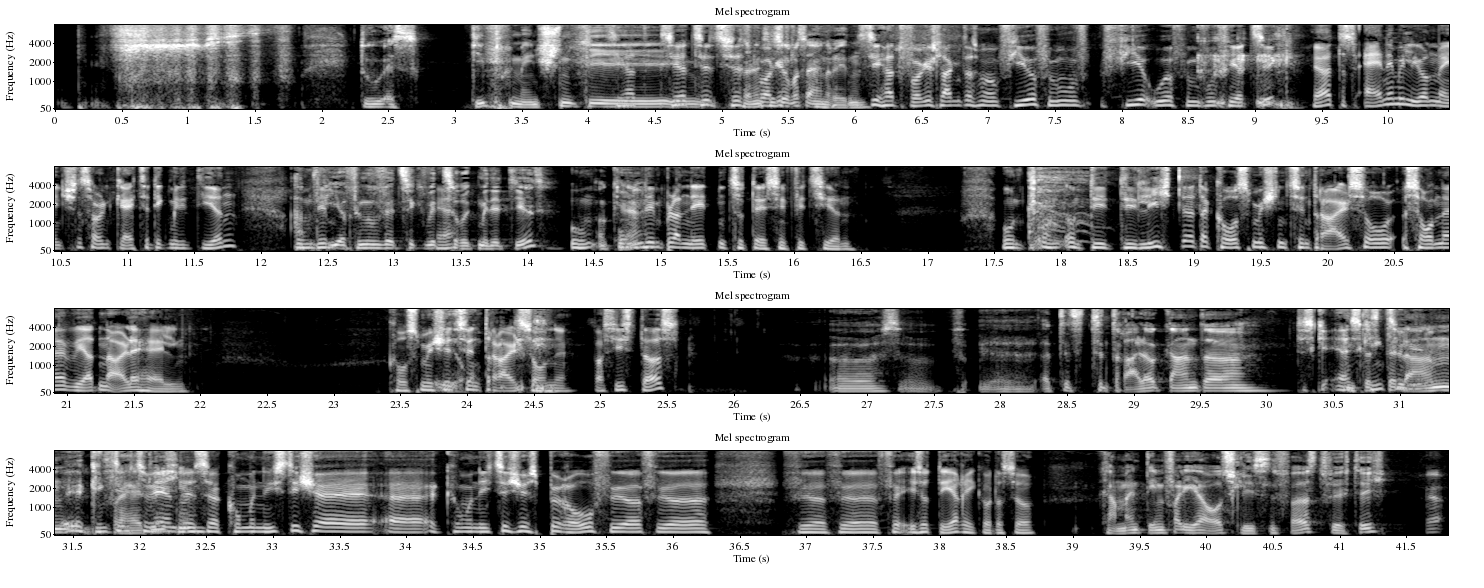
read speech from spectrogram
Du, es gibt Menschen, die Sie hat, sie hat, sie hat, sie können sich vorgeschlagen- sowas einreden. Sie hat vorgeschlagen, dass man um 4 Uhr, 5 4 Uhr 45, ja, dass eine Million Menschen sollen gleichzeitig meditieren, um, Ab den, 4.45 wird Ja. zurückmeditiert? um, okay. um den Planeten zu desinfizieren. Und, und, und die, die Lichter der kosmischen Zentralsonne werden alle heilen. Kosmische Ja. Zentralsonne. Was ist das? Äh, so, äh, das Zentralorgan der, Das, es klingt, so wie, äh, klingt so wie ein, das ein kommunistische, äh, kommunistisches Büro für, für, für, für, für Esoterik oder so. Kann man in dem Fall eher ausschließen fast, fürchte ich. Ja.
